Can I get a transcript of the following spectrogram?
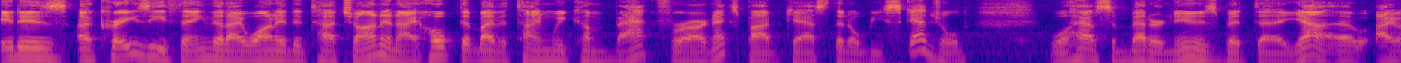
it is a crazy thing that I wanted to touch on, and I hope that by the time we come back for our next podcast, that'll be scheduled, we'll have some better news. But uh, yeah, uh, I,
